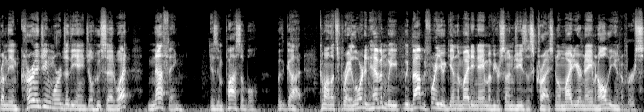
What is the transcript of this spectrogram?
from the encouraging words of the angel who said, What? Nothing is impossible with God. Come on, let's pray. Lord in heaven, we, we bow before you again in the mighty name of your Son, Jesus Christ. No mightier name in all the universe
